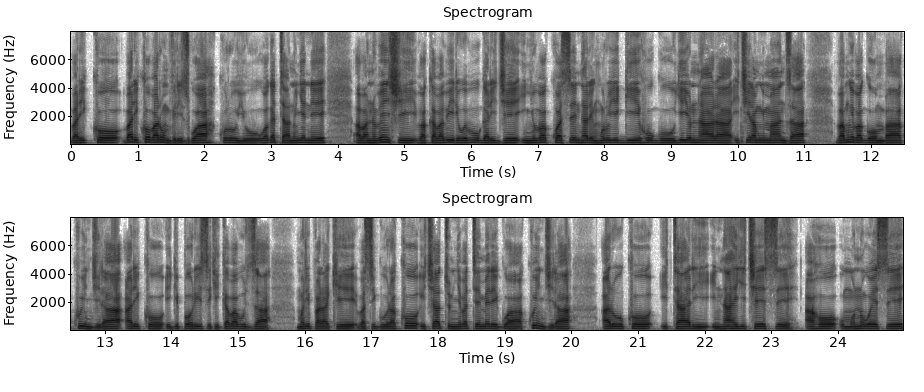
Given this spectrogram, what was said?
bariko bariko barumvirizwa kuri uyu wa gatanu nyene abantu benshi bakaba biriwe bugarije inyubakwa sentare nkuru y'igihugu y'iyo ntara iciramwe imanza bamwe bagomba kwinjira ariko igipolisi kikababuza muri parake basigura ko icatumye batemeregwa kwinjira ari uko itari intahe y'icese aho umuntu wese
